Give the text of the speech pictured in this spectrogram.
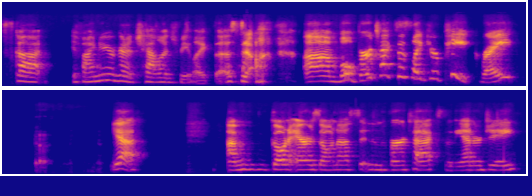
Scott, if I knew you were going to challenge me like this, no. Um, well, vertex is like your peak, right? Yeah. yeah. I'm going to Arizona, sitting in the vertex and the energy.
